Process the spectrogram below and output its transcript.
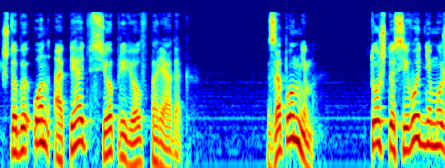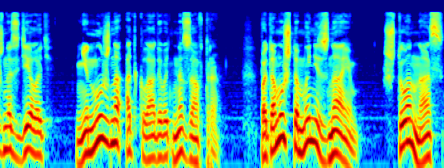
чтобы Он опять все привел в порядок. Запомним, то, что сегодня можно сделать, не нужно откладывать на завтра, потому что мы не знаем, что нас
